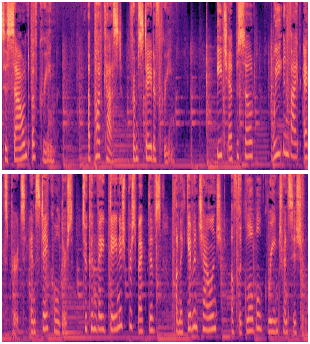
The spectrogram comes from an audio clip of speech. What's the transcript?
to Sound of Green, a podcast from State of Green. Each episode, we invite experts and stakeholders to convey Danish perspectives on a given challenge of the global green transition.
